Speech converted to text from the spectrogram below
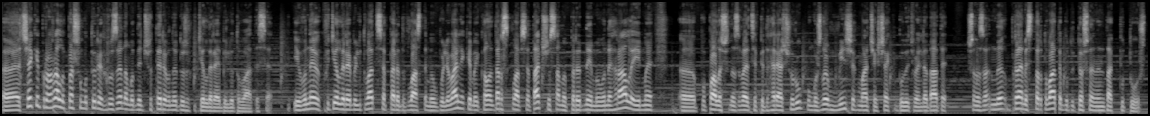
е, чеки програли в першому турі грузинам 1-4, Вони дуже хотіли реабілітуватися, і вони хотіли реабілітуватися перед власними вболівальниками. Календар склався так, що саме перед ними вони грали, і ми е, попали, що називається, під гарячу руку. Можливо, в інших матчах чехи будуть виглядати, що називається, не принаймні стартувати будуть точно не так потужно.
